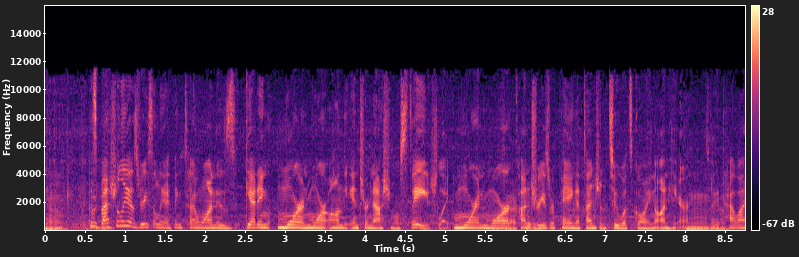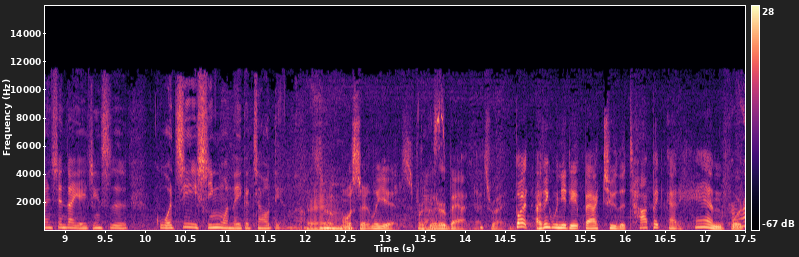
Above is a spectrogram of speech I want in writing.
Yeah. Especially as recently, I think Taiwan is getting more and more on the international stage. Like more and more Exactly. countries are paying attention to what's going on here. 所以台湾现在也已经是国际新闻的一个焦点了。 Yeah. Most certainly is, for good or bad. That's right. But I think we need to get back to the topic at hand for Right,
